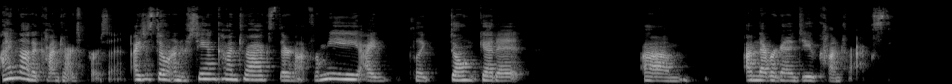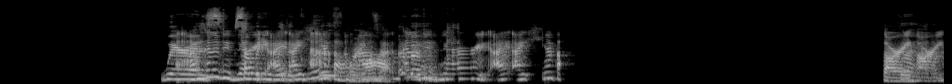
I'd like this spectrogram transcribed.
I'm not a contracts person. I just don't understand contracts. They're not for me. I like don't get it um, I'm never going to do contracts. Whereas I'm going to be very, I, I hear that a lot. I'm going to be very, I, I hear that Sorry, sorry.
